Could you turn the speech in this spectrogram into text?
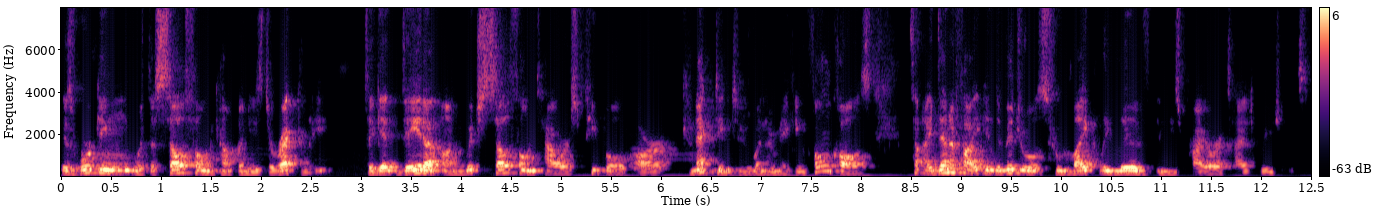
is working with the cell phone companies directly to get data on which cell phone towers people are connecting to when they're making phone calls to identify individuals who likely live in these prioritized regions.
